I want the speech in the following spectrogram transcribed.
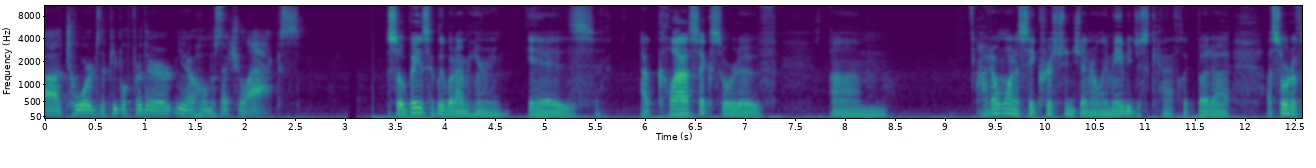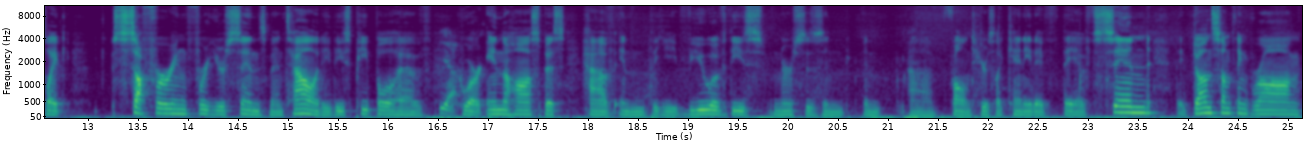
uh, towards the people for their, you know, homosexual acts. So basically, what I'm hearing is a classic sort of. Um, I don't want to say Christian generally, maybe just Catholic, but uh, a sort of like suffering for your sins mentality. These people have Yeah. who are in the hospice have, in the view of these nurses and, and uh, volunteers like Kenney, they've they have sinned, they've done something wrong,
